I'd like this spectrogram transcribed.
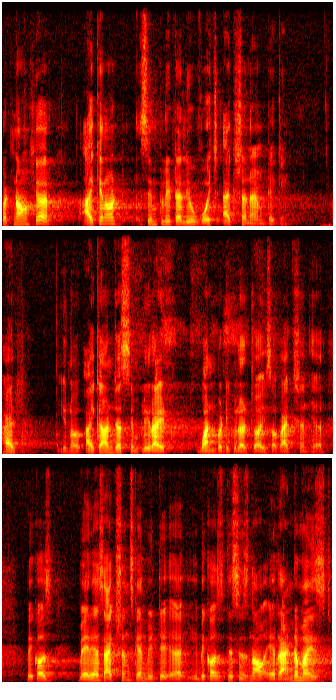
But now here I cannot simply tell you which action I am taking at you know I can't just simply write one particular choice of action here because various actions can be uh, because this is now a randomized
